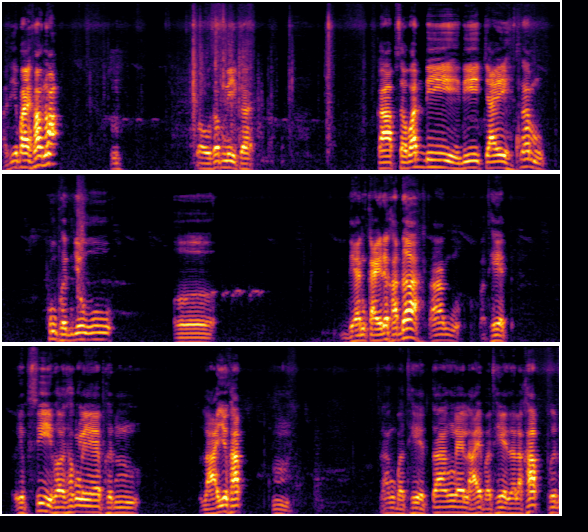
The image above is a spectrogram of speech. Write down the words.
อธิบายฟังเนาะเอาซ้ำนี่ก็กราบสวัสดีดีใจน้ำ ผู้เพิ่นอยู่เออแดนไกลนะครับเด้อทางประเทศเอฟซีพอท้องเลเพิ่นหลายอยู่ครับ อืมต่างประเทศต่างหลายๆประเทศนั่นแหละครับ เพิ่น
